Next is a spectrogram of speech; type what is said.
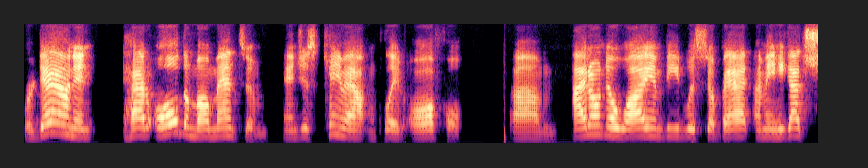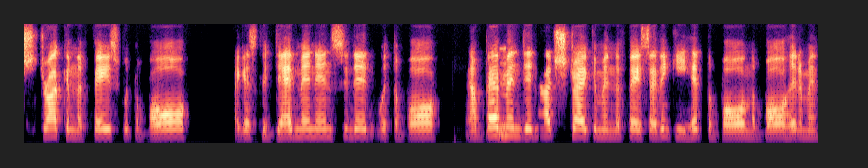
were down and had all the momentum and just came out and played awful. Um, I don't know why Embiid was so bad. I mean, he got struck in the face with the ball I guess the Dedmon incident with the ball. Now Dedmon did not strike him in the face. I think he hit the ball and the ball hit him in.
